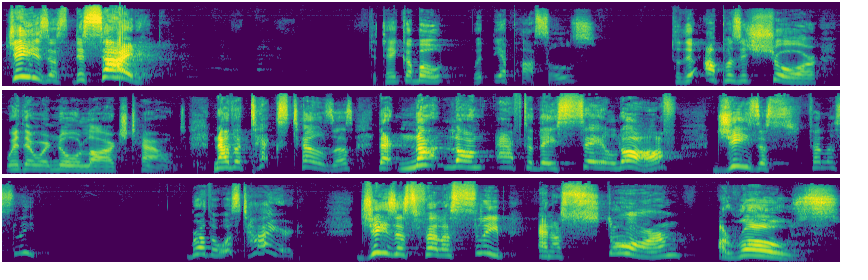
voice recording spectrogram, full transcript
Jesus decided to take a boat with the apostles to the opposite shore where there were no large towns. Now, the text tells us that not long after they sailed off, Jesus fell asleep. Brother was tired. Jesus fell asleep and a storm arose.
